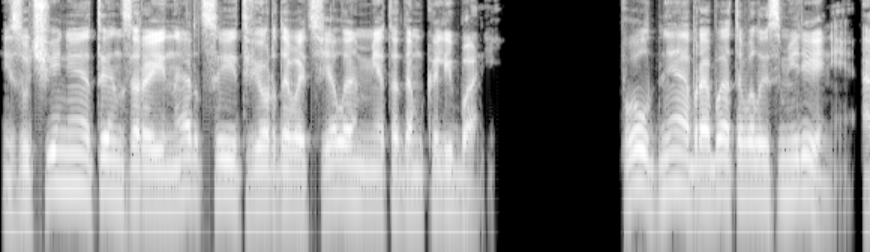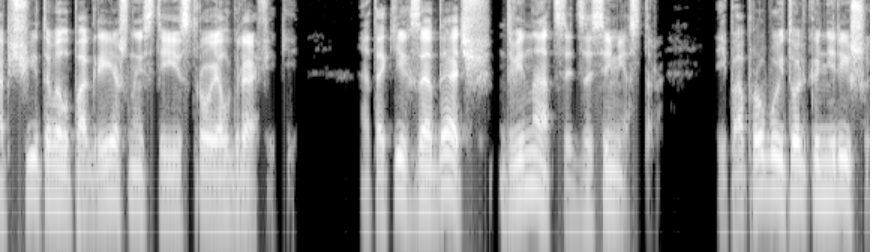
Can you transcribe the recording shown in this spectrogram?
Изучение тензора инерции твердого тела методом колебаний. Полдня обрабатывал измерения, обсчитывал погрешности и строил графики. А таких задач 12 за семестр. И попробуй только не реши.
